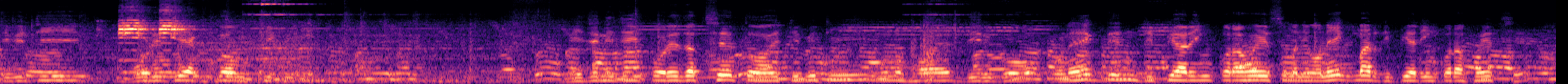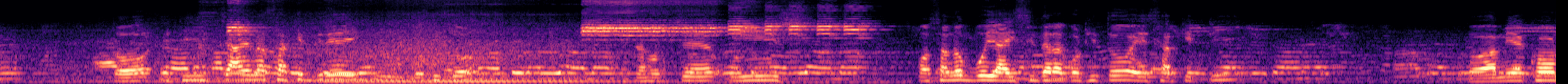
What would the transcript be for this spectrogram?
টিভিটি বডিটি একদম ঠিক নেই। নিজে নিজেই পড়ে যাচ্ছে, তো এই টিভিটি মনে হয় দীর্ঘ অনেক দিন রিপেয়ারিং করা হয়েছে মানে অনেকবার রিপেয়ারিং করা হয়েছে। তো এটি চায়না সার্কিট দিয়েই গঠিত। এটা হচ্ছে উনিশ পঁচানব্বই আইসি দ্বারা গঠিত এই সার্কিটটি তো আমি এখন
